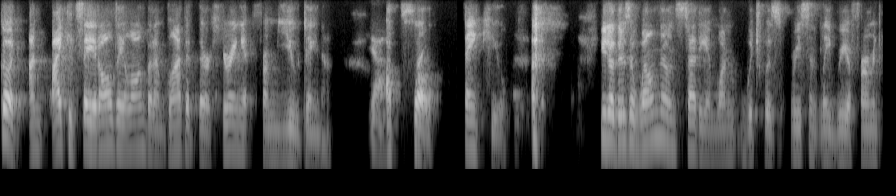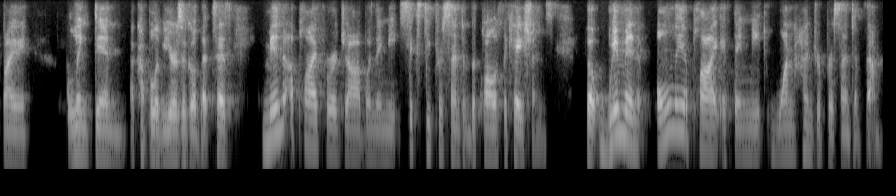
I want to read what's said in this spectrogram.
Good. I'm, I could say it all day long, but I'm glad that they're hearing it from you, Dana. Yeah. A pro. Thank you. you know, there's a well known study, and one which was recently reaffirmed by LinkedIn a couple of years ago that says men apply for a job when they meet 60% of the qualifications, but women only apply if they meet 100% of them.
